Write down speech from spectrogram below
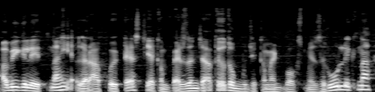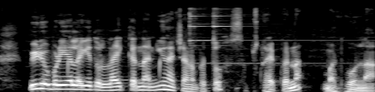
अभी के लिए इतना ही। अगर आप कोई टेस्ट या कंपैरिजन चाहते हो तो मुझे कमेंट बॉक्स में ज़रूर लिखना। वीडियो बढ़िया लगी तो लाइक करना। न्यू है चैनल पर तो सब्सक्राइब करना मत भूलना।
